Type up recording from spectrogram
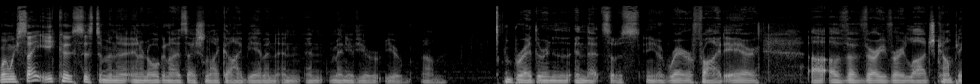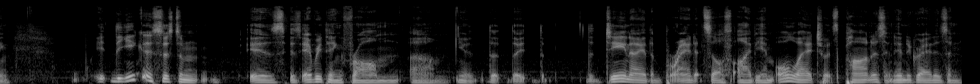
when we say ecosystem in, a, in an organization like IBM and, and, and many of your, your um, brethren in, in, that sort of you know, rarefied air uh, of a very, very large company, it, the ecosystem is is everything from um, you know the, the, the the DNA, the brand itself, IBM, all the way to its partners and integrators and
